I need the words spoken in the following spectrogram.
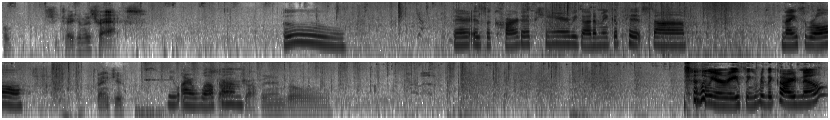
Oh, she taking the tracks. Ooh. There is a card up here. We gotta make a pit stop. Nice roll. Thank you. You are welcome. Stop, drop, and roll. we are racing for the card, no?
